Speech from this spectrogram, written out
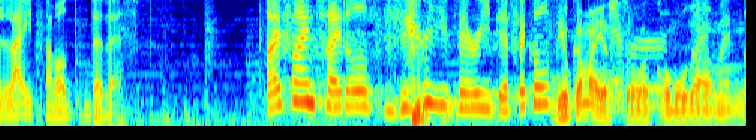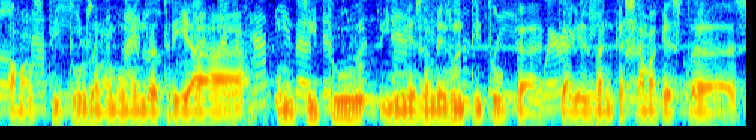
Light About the Death. I find titles very, very difficult. Diu que mai es troba còmode amb, amb els títols en el moment de triar un títol i, a més a més, un títol que, que hagués d'encaixar amb aquestes,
